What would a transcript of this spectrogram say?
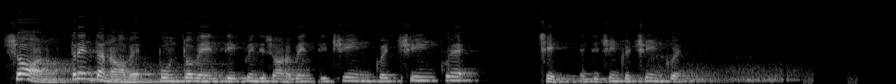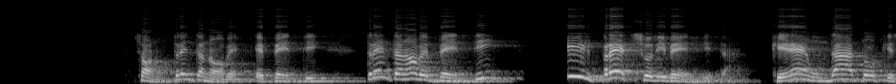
sono 39.20, quindi sono 25,5 sì, 25,5 sono 39,20. 39,20 il prezzo di vendita, che è un dato che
